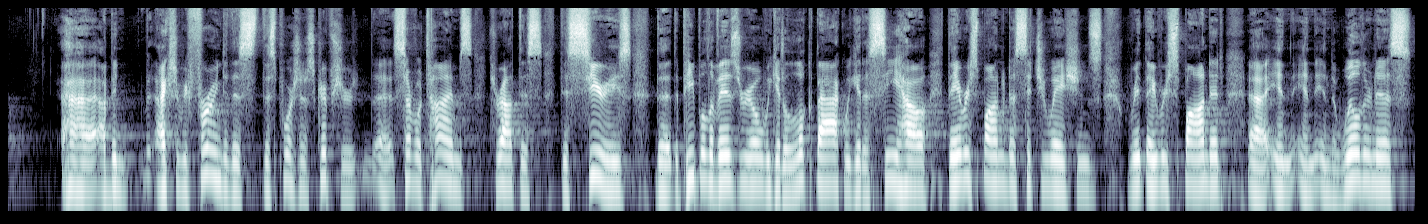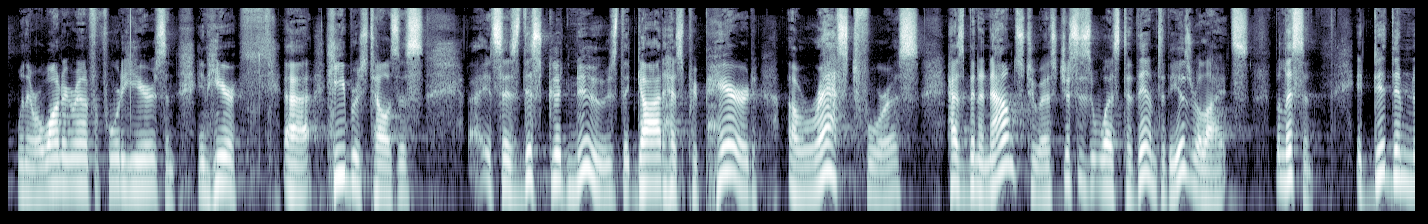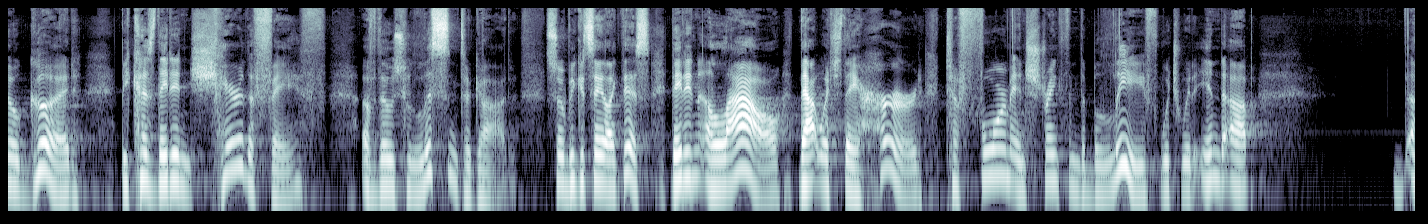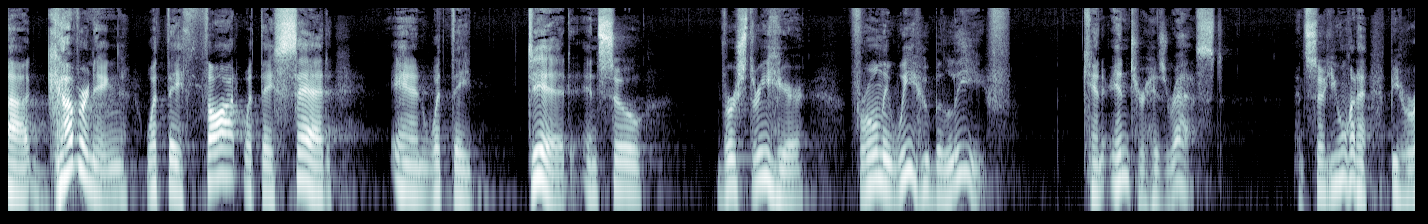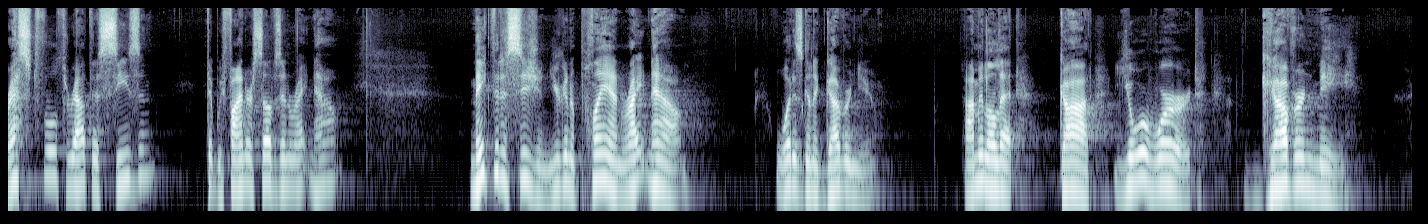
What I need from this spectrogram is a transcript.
uh, I've been actually referring to this, this portion of Scripture uh, several times throughout this, this series. The, the people of Israel, we get to look back, we get to see how they responded to situations. Re- they responded uh, in, in, in the wilderness when they were wandering around for 40 years. And, and here, uh, Hebrews tells us uh, it says, This good news that God has prepared a rest for us has been announced to us just as it was to them, to the Israelites. But listen, it did them no good because they didn't share the faith of those who listened to God. So we could say like this they didn't allow that which they heard to form and strengthen the belief, which would end up uh, governing what they thought, what they said, and what they did. And so, verse 3 here for only we who believe can enter his rest. And so, you want to be restful throughout this season? That we find ourselves in right now, make the decision. You're going to plan right now what is going to govern you. I'm going to let God, your word, govern me.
